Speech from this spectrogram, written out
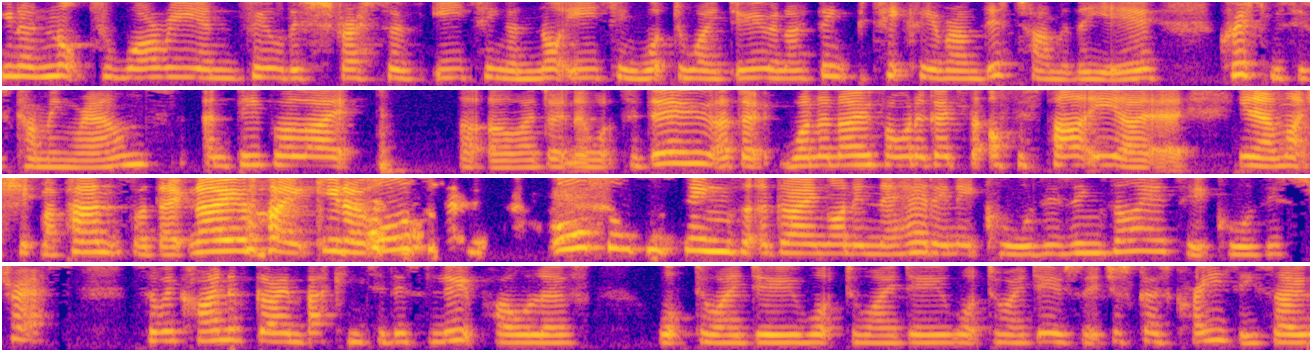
you know not to worry and feel this stress of eating and not eating what do i do? And i think particularly around this time of the year christmas is coming round and people are like uh-oh i don't know what to do. I don't want to know if i want to go to the office party. I uh, you know i might shit my pants. I don't know. Like you know all sorts of, all sorts of things that are going on in their head and it causes anxiety it causes stress. So we're kind of going back into this loophole of what do i do? What do i do? What do i do? So it just goes crazy. So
